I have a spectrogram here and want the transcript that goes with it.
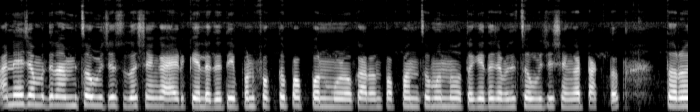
आणि ह्याच्यामध्ये ना आम्ही चवळीच्या सुद्धा शेंगा ॲड केल्या होत्या. ते पण फक्त पप्पांमुळं कारण पप्पांचं म्हणणं होतं की त्याच्यामध्ये चवळीच्या शेंगा टाकतात. तर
